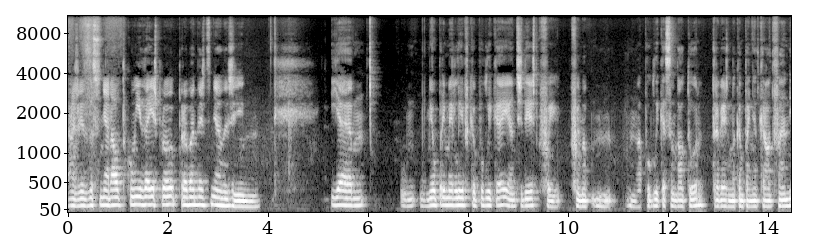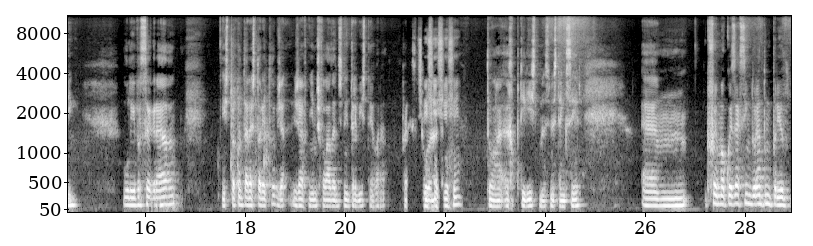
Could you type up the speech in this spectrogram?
às vezes a sonhar alto com ideias para, para bandas desenhadas. E, e um, o meu primeiro livro que eu publiquei antes deste, que foi, foi uma, uma publicação de autor, através de uma campanha de crowdfunding, o livro sagrado. Isto para contar a história toda, já, já tínhamos falado antes da entrevista, agora parece que sim, sim, sim estou a, a, repetir isto, mas, mas tem que ser. Um, foi uma coisa assim durante um período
